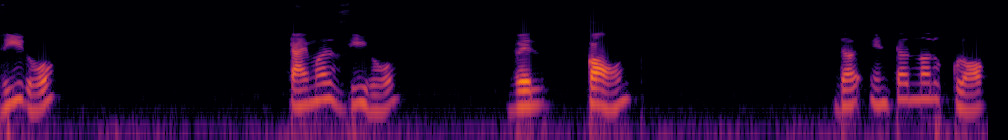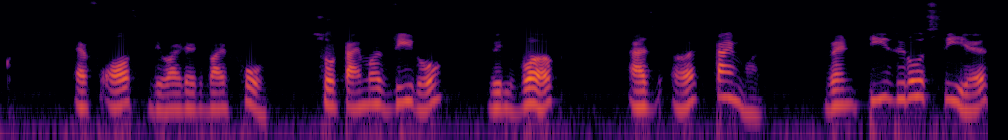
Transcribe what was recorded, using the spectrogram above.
0, timer 0 will count the internal clock FOS divided by 4. So timer 0 will work as a timer. When T0 CS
